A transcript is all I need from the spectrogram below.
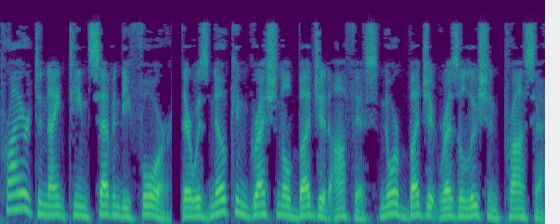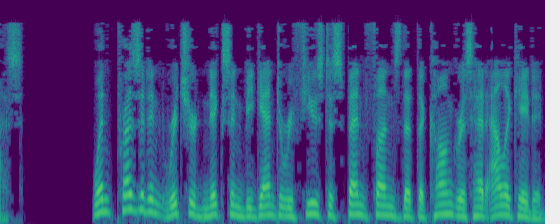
Prior to 1974, there was no Congressional Budget Office nor budget resolution process. When President Richard Nixon began to refuse to spend funds that the Congress had allocated,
